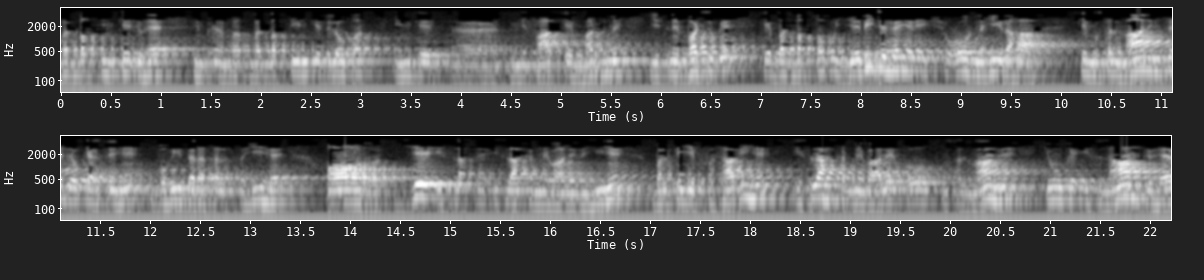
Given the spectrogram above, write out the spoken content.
بدبخت ان کے جو ہے، بدبختی ان کے دلوں پر، ان کے نفاق کے مرض میں اتنے بڑھ چکے کہ بدبختوں کو یہ بھی جو ہے یعنی شعور نہیں رہا کہ مسلمان ان سے جو کہتے ہیں، وہی دراصل صحیح ہے اور یہ اصلاح کرنے والے نہیں ہیں، بلکہ یہ فسادی ہیں، اصلاح کرنے والے تو مسلمان ہیں، کیونکہ اسلام جو ہے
